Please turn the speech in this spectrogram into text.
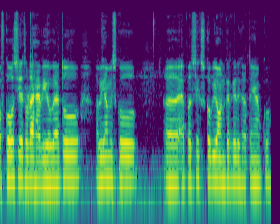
ऑफ़ कोर्स ये थोड़ा हैवी होगा। तो अभी हम इसको एप्पल सिक्स को भी ऑन करके दिखाते हैं आपको।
